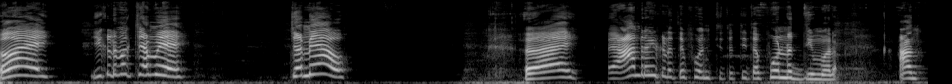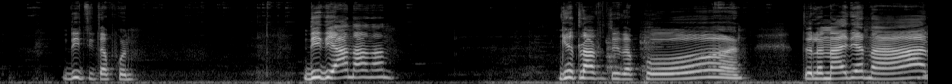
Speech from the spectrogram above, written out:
होय इकडे बघ चमे. चम्याव अय आण रे इकडे ते फोन तिथं तिचा फोनच दे मला. आण दे तिचा फोन. दीदी आण आण आण. घेतला आता तिचा फोन. तुला नाही देणार.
